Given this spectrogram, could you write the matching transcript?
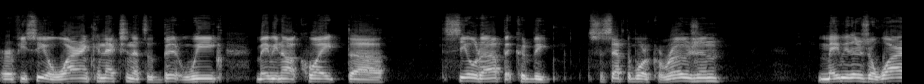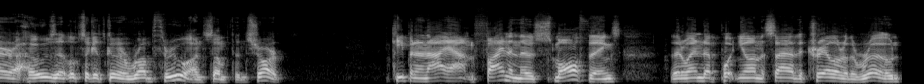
or if you see a wiring connection that's a bit weak, maybe not quite uh, sealed up, it could be susceptible to corrosion. Maybe there's a wire, a hose that looks like it's going to rub through on something sharp. Keeping an eye out and finding those small things that'll end up putting you on the side of the trailer or the road,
